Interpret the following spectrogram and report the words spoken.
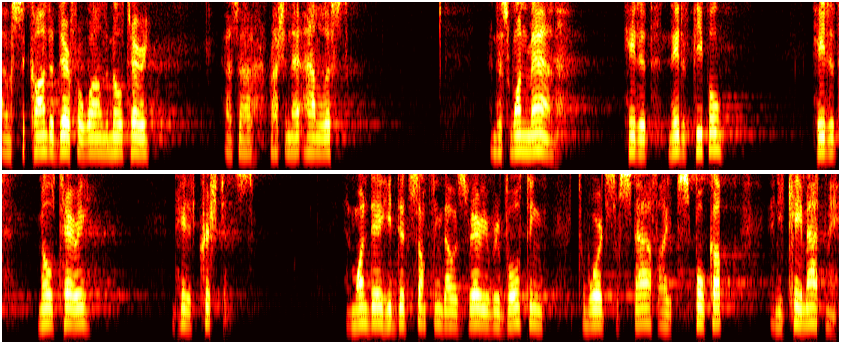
I was seconded there for a while in the military as a Russian analyst. And this one man hated native people hated military, and hated Christians. And one day he did something that was very revolting towards the staff. I spoke up and he came at me.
